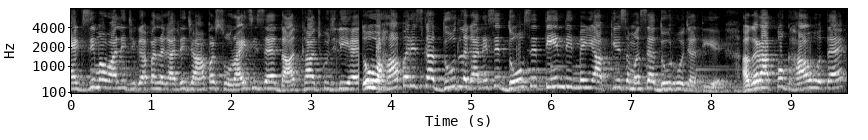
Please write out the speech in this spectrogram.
एक्जिमा वाली जगह पर लगा दे जहाँ पर सोराइसिस है, दांत खाज खुजली है। तो वहाँ पर इसका दूध लगाने से दो से तीन दिन में ही आपकी समस्या दूर हो जाती है। अगर आपको घाव होता है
